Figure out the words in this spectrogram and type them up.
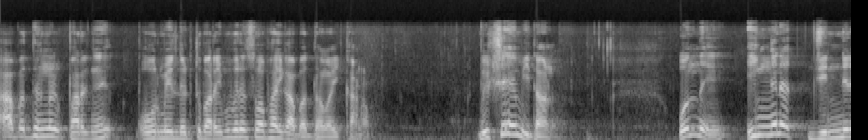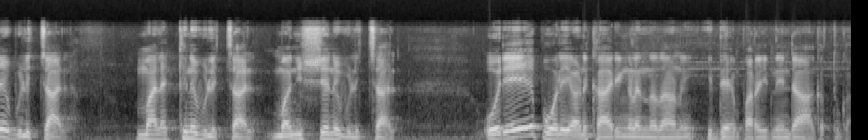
അബദ്ധങ്ങൾ പറഞ്ഞ് ഓർമ്മയിൽ നിന്നെടുത്ത് പറയുമ്പോൾ ഇവരെ സ്വാഭാവിക അബദ്ധമായി കാണാം. വിഷയം ഇതാണ്. ഒന്ന് ഇങ്ങനെ ജിന്നിനെ വിളിച്ചാൽ മലക്കിനെ വിളിച്ചാൽ മനുഷ്യനെ വിളിച്ചാൽ ഒരേപോലെയാണ് കാര്യങ്ങൾ എന്നതാണ് ഇദ്ദേഹം പറയുന്നതിന്റെ ആകത്തുക.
